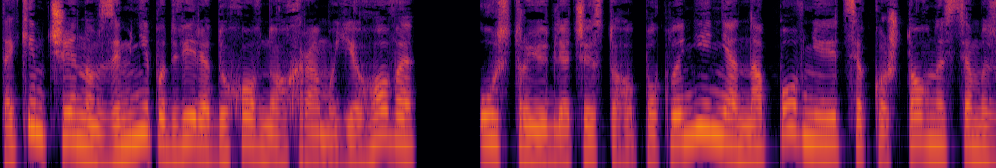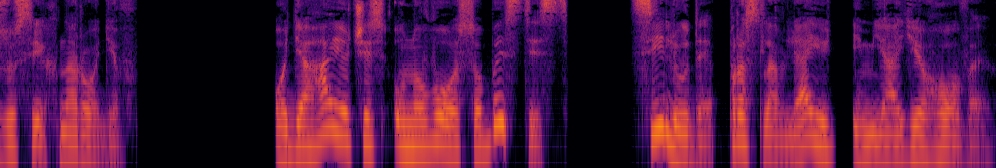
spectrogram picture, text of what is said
Таким чином, земні подвір'я духовного храму Єгови, устрою для чистого поклоніння, наповнюються коштовностями з усіх народів. Одягаючись у нову особистість, ці люди прославляють ім'я Єгови.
